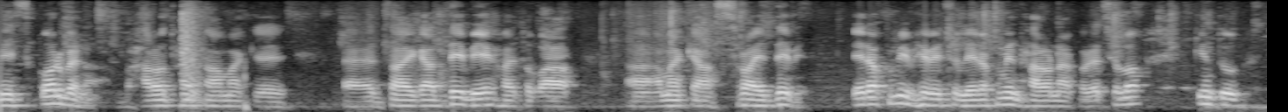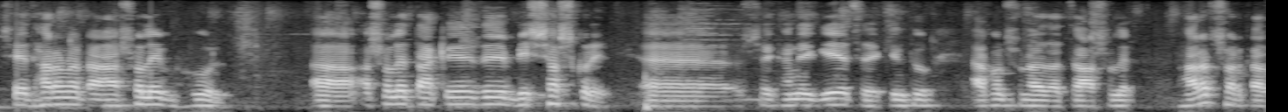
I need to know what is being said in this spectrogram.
মিস করবে না। ভারত হয়তো আমাকে জায়গা দেবে হয়তো বা আমাকে আশ্রয় দেবে। এরকমই ভেবেছিল, এরকমই ধারণা করেছিল। কিন্তু সেই ধারণাটা আসলে ভুল। আসলে তাকে যে বিশ্বাস করে সেখানে গিয়েছে, কিন্তু এখন শোনা যাচ্ছে আসলে ভারত সরকার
